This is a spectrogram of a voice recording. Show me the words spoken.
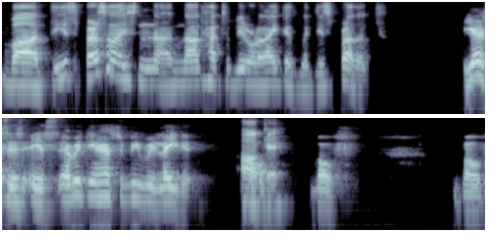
But this personal is not, not had to be related with this product. Yes, it's, it's everything has to be related. Both, Okay. Both. Both.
